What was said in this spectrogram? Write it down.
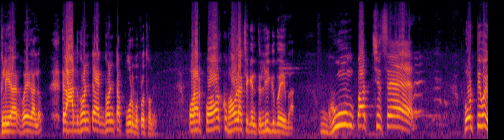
ক্লিয়ার হয়ে গেল? তাহলে আধ ঘণ্টা, এক ঘণ্টা পড়ব প্রথমে। পড়ার পর খুব ভালো লাগছে কিন্তু, লিখব এবার। ঘুম পাচ্ছে, স্যার। পড়তে ওই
